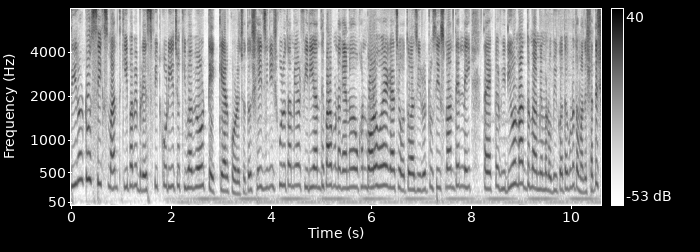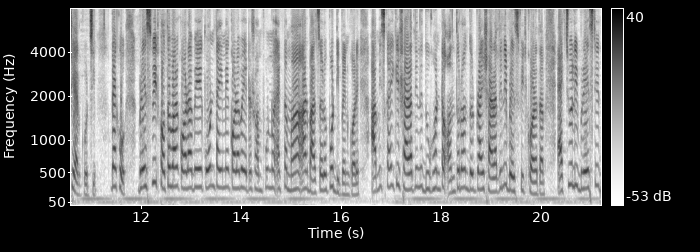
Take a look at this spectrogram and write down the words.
জিরো টু সিক্স মান্থ কীভাবে ব্রেস্ট ফিট করিয়েছো, কীভাবে ওর টেক কেয়ার করেছ? তো সেই জিনিসগুলো তো আমি আর ফিরিয়ে আনতে পারব না, কেন ওখান বড় হয়ে গেছে? ও তো আর জিরো টু সিক্স মান্থের নেই। তাই একটা ভিডিওর মাধ্যমে আমি আমার অভিজ্ঞতাগুলো তোমাদের সাথে শেয়ার করছি। দেখো ব্রেস্ট ফিট কতবার করাবে, কোন টাইমে করাবে, এটা সম্পূর্ণ একটা মা আর বাচ্চার ওপর ডিপেন্ড করে। আমি স্কাইকে সারাদিনে দু ঘণ্টা অন্তর অন্তর প্রায় সারাদিনই ব্রেস্ট ফিট করাতাম অ্যাকচুয়ালি ব্রেস্টের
